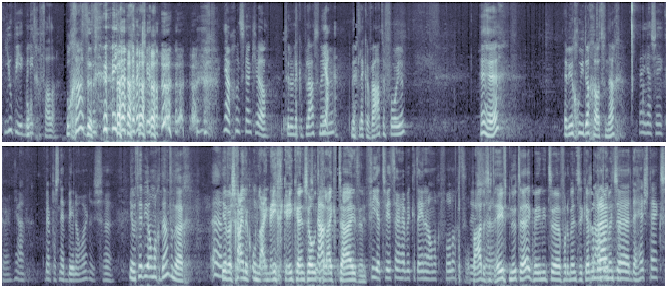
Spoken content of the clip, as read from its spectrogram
Joepie, ik ben niet gevallen. Hoe gaat het? ja, dankjewel. Ja, goed, dankjewel. Zullen we lekker plaatsnemen? Ja. Leg lekker water voor je. Hè, hè? Heb je een goede dag gehad vandaag? Ja, jazeker. Ja. Ik ben pas net binnen hoor. Dus, eh, Ja, wat heb je allemaal gedaan vandaag? Eh, Je hebt waarschijnlijk online meegekeken en zo Nou, tegelijkertijd. En, via Twitter heb ik het een en ander gevolgd. Hoppa, dus eh, het heeft nut, hè? Ik weet niet, eh, voor de mensen, ik heb een aantal gebruik mensen... de, de hashtags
